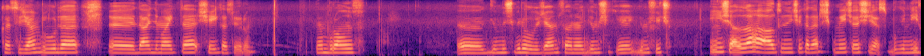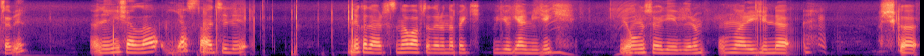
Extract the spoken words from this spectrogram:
kasacağım. Burada e, Dynamite'da şey kasıyorum. Ben bronz e, gümüş 1 olacağım. Sonra gümüş 2, gümüş 3. İnşallah altın 3'e kadar çıkmaya çalışacağız. Bugün değil tabi. Yani inşallah yaz tatili ne kadar sınav haftalarında pek video gelmeyecek. Ve onu söyleyebilirim. Onun haricinde başka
